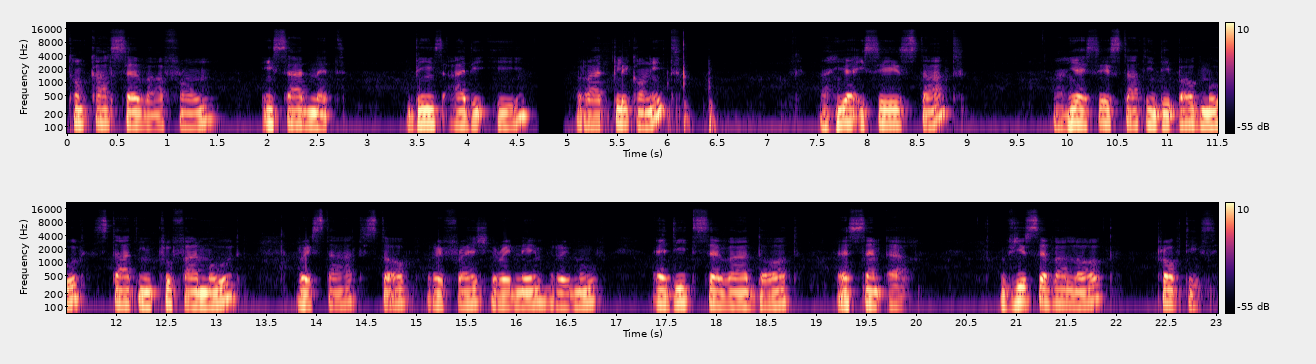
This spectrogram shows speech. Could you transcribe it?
Tomcat server from inside net beans IDE, right click on it. And here it says start and here it says start in debug mode, start in profile mode, restart, stop, refresh, rename, remove, edit server.xml. View server log, properties.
